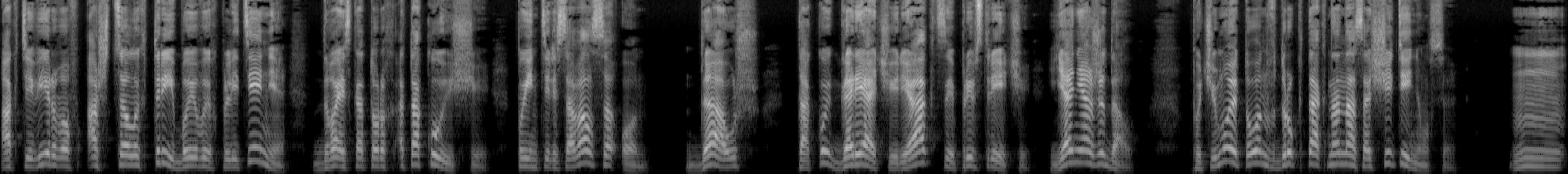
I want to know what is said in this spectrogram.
Активировав аж целых три боевых плетения, два из которых атакующие, поинтересовался он. Да уж, такой горячей реакции при встрече я не ожидал. Почему это он вдруг так на нас ощетинился? «М -м,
